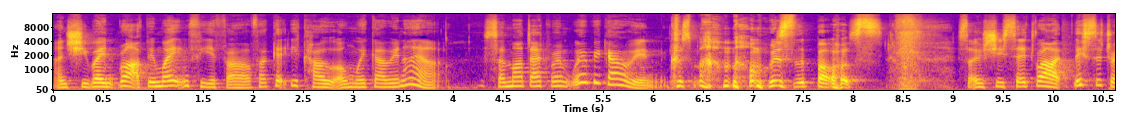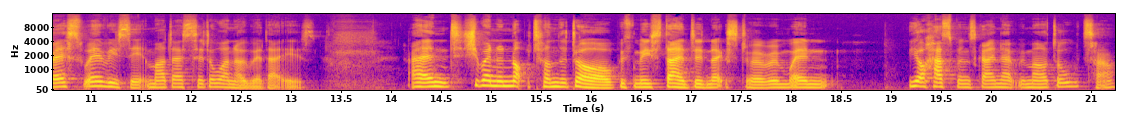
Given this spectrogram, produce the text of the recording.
And she went, Right, I've been waiting for your father. Get your coat on, we're going out. So my dad went, Where are we going? Because my mum was the boss. So she said, Right, this address, where is it? And my dad said, Oh, I know where that is. And she went and knocked on the door with me standing next to her and went, Your husband's going out with my daughter.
